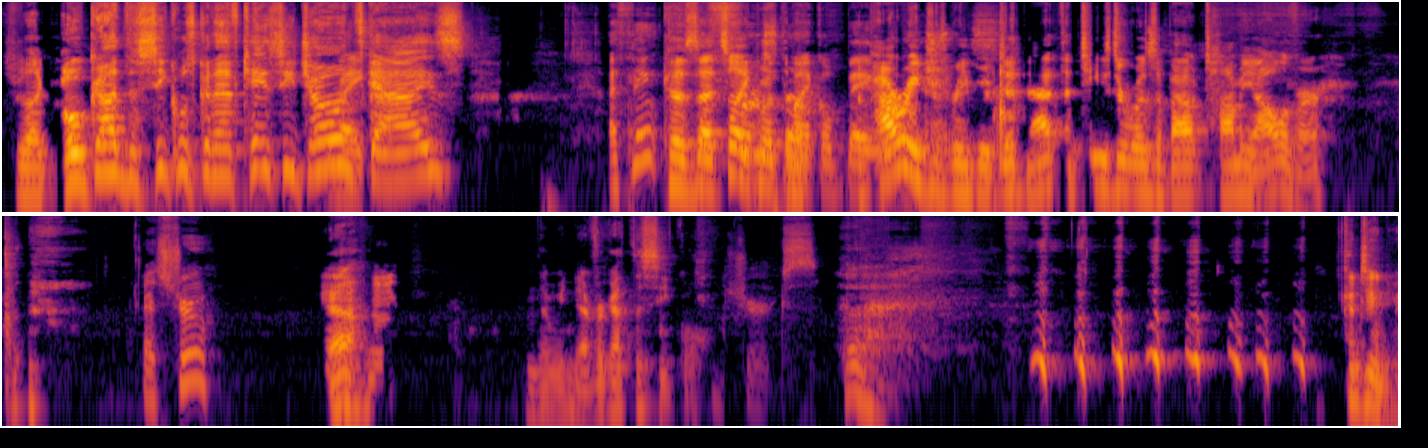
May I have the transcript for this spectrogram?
So you're like, oh god, the sequel's gonna have Casey Jones, Right. guys, I think because that's like what the, Michael Bay the Power Rangers was. reboot did. That the teaser was about Tommy Oliver. That's true. Yeah, Mhm. and then we never got the sequel. Jerks. Continue.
